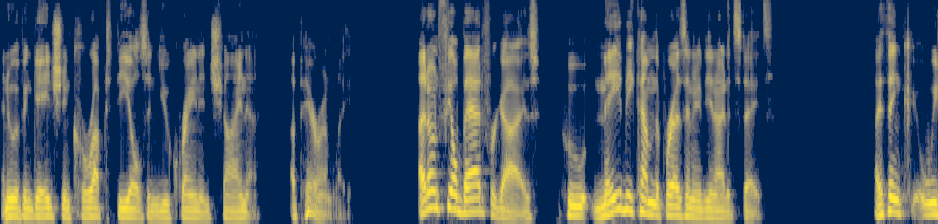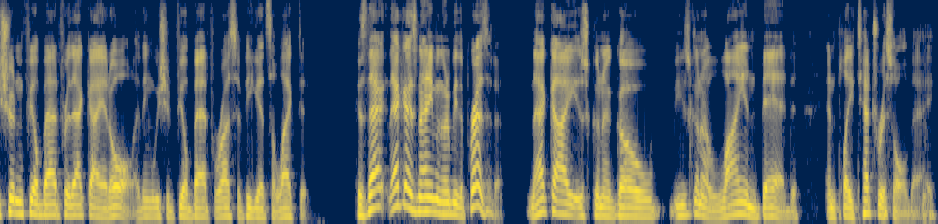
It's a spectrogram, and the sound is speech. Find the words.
and who have engaged in corrupt deals in Ukraine and China, apparently. I don't feel bad for guys who may become the president of the United States. I think we shouldn't feel bad for that guy at all. I think we should feel bad for us if he gets elected. Because that, that guy's not even going to be the president. That guy is going to go, he's going to lie in bed and play Tetris all day.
